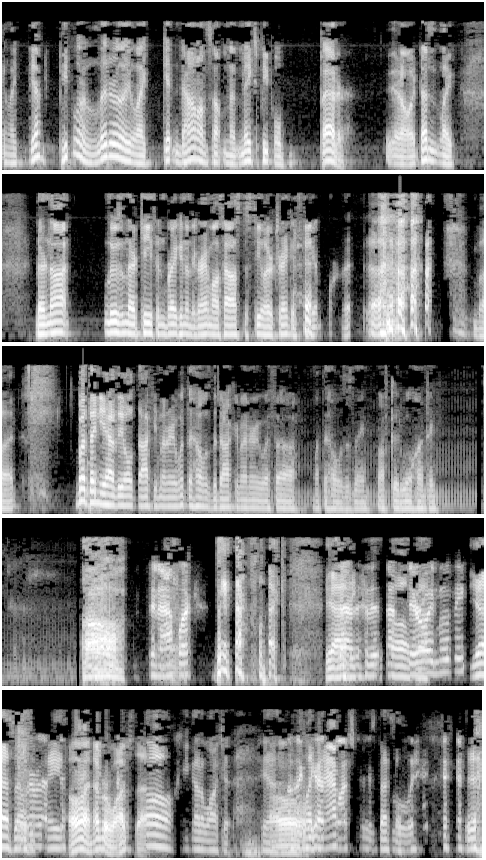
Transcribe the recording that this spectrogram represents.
like yeah, people are literally like getting down on something that makes people better. You know, it doesn't like they're not losing their teeth and breaking into grandma's house to steal her trinkets to get more of it. Uh, but but then you have the old documentary. What the hell was the documentary with uh what the hell was his name off Good Will Hunting? Oh, Ben Affleck, Ben Affleck. Yeah. that, he- that, that oh, steroid movie. yes, that was that? amazing. Oh, I never watched that. Oh, you gotta watch it. Yeah. Oh. I think like an had after watch special. Yeah.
